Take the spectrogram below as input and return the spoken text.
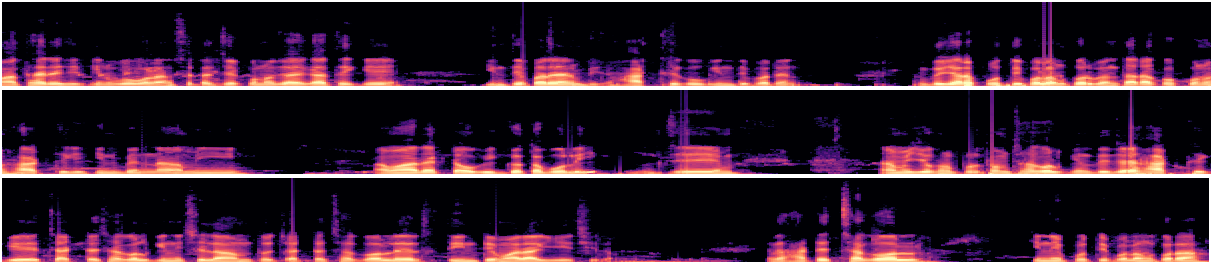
মাথায় রেখে কিনবো বলেন, সেটা যে কোনো জায়গা থেকে কিনতে পারেন, হাট থেকেও কিনতে পারেন। কিন্তু যারা প্রতিপালন করবেন, তারা কখনো হাট থেকে কিনবেন না। আমি আমার একটা অভিজ্ঞতা বলি যে, আমি যখন প্রথম ছাগল কিনতে যাই হাট থেকে, চারটে ছাগল কিনেছিলাম, তো চারটে ছাগলের তিনটে মারা গিয়েছিল। হাটের ছাগল কিনে প্রতিপালন করা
